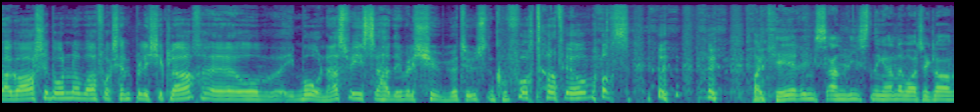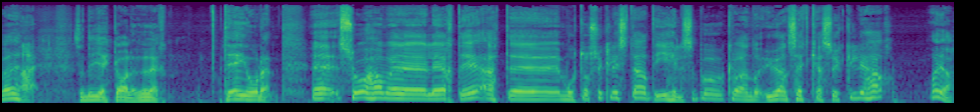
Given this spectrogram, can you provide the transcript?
Bagasjebåndene var f.eks. ikke klar, eh, og i månedsvis så hadde de vel 20 000 kofferter til overs. Parkeringsanvisningene var ikke klare, Nei. så det gikk galt, det der. Det gjorde det. Eh, Så har vi lært det at eh, motorsyklister de hilser på hverandre uansett hva sykkel de har. Å ja.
